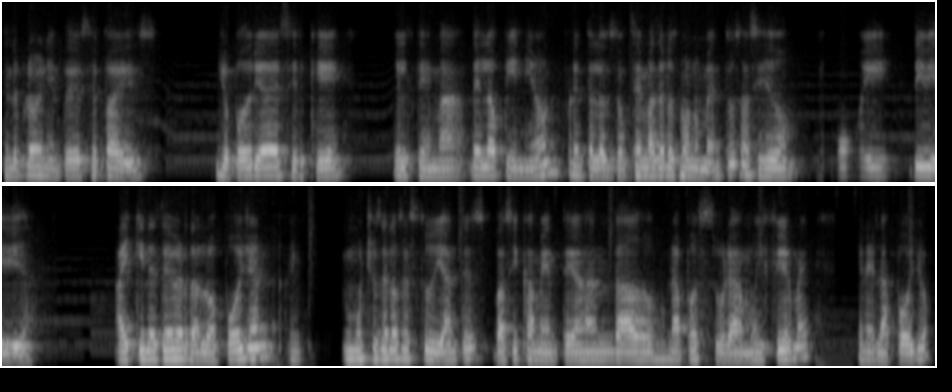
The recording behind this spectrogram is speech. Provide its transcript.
siendo proveniente de ese país, yo podría decir que el tema de la opinión frente a los temas de los monumentos ha sido muy dividida. Hay quienes de verdad lo apoyan, muchos de los estudiantes básicamente han dado una postura muy firme en el apoyo.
